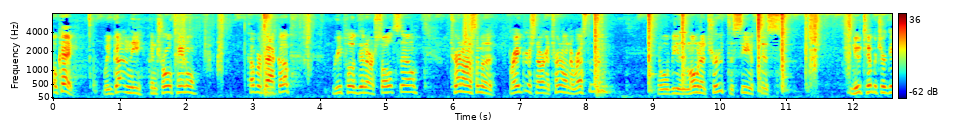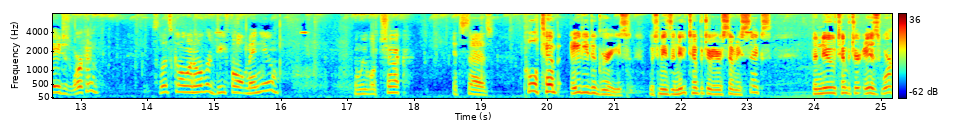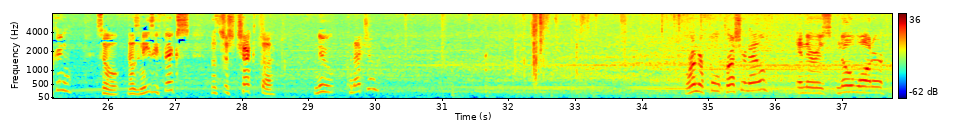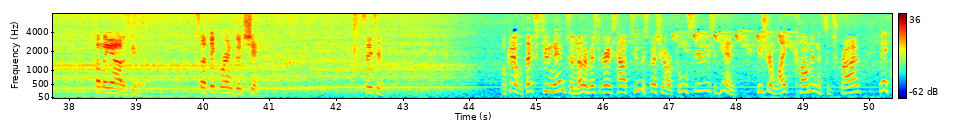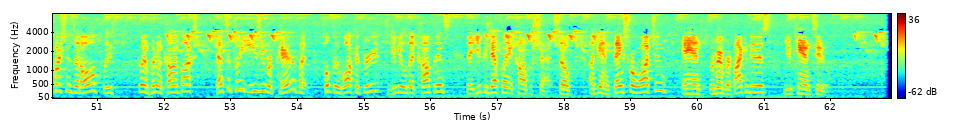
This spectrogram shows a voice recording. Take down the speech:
Okay, we've gotten the control panel covered back up, replugged in our salt cell, turn on some of the breakers. Now we're gonna turn on the rest of them. It will be the moment of truth to see if this new temperature gauge is working. So let's go on over default menu and we will check. It says pool temp 80 degrees, which means the new temperature here is 76. The new temperature is working. So that was an easy fix. Let's just check the new connection. We're under full pressure now, and there is no water coming out of here. So I think we're in good shape. Stay tuned. Okay, well thanks for tuning in to another Mr. Greg's How To, especially our pool series. Again, be sure to like, comment, and subscribe. If you have any questions at all, please go ahead and put them in the comment box. That's a pretty easy repair, but hopefully walk it through to give you a little bit of confidence that you can definitely accomplish that. So again, thanks for watching, and remember, if I can do this, you can too.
